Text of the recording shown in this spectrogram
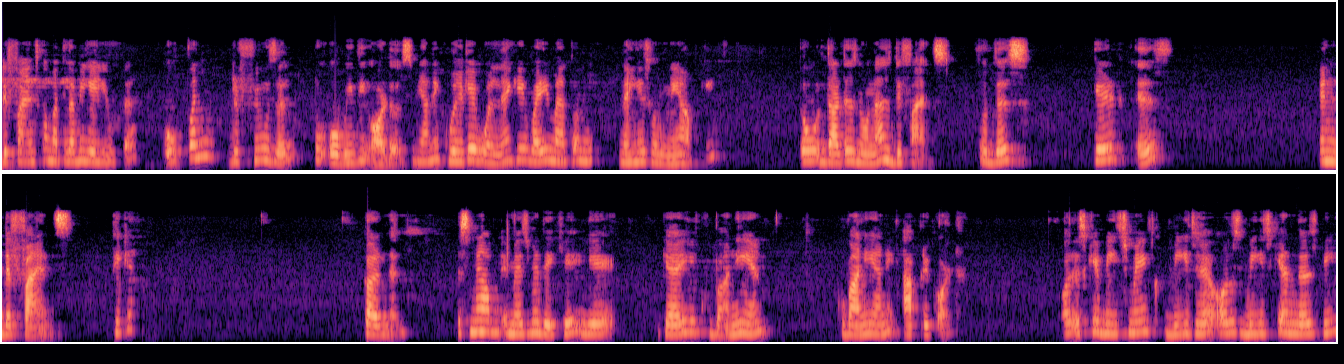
डिफाइंस का मतलब ही यही होता है। Open refusal to obey the orders यानी खुल के बोलना है कि भाई मैं तो नहीं सुननी आपकी। तो that is known as defiance तो this kid is in defiance ठीक है? कर्नल इसमें आप इमेज में देखिए, ये क्या है? ये खुबानी है। खुबानी यानी एप्रिकॉट और इसके बीच में एक बीज है और उस बीज के अंदर भी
